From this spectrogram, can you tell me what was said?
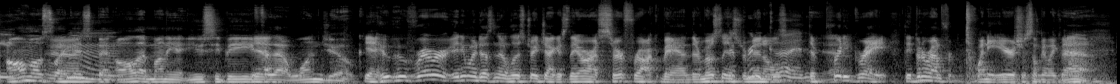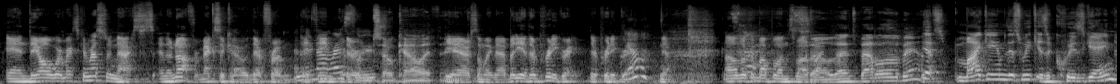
It's almost like I spent all that money at UCB Yeah. for that one joke. Yeah, who, who forever anyone doesn't know Los Straitjackets, they are a surf rock band. They're mostly They're pretty instrumentals. good. They're pretty great. They've been around for 20 years or something like that. Yeah. And they all wear Mexican wrestling masks, and they're not from Mexico. They're from And they they're not think they're wrestlers. SoCal, I think. yeah or something like that. But yeah, they're pretty great. They're pretty great. Yeah. yeah. Uh, look them up on Spotify. So that's Battle of the Bands. Yes, my game this week is a quiz game,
